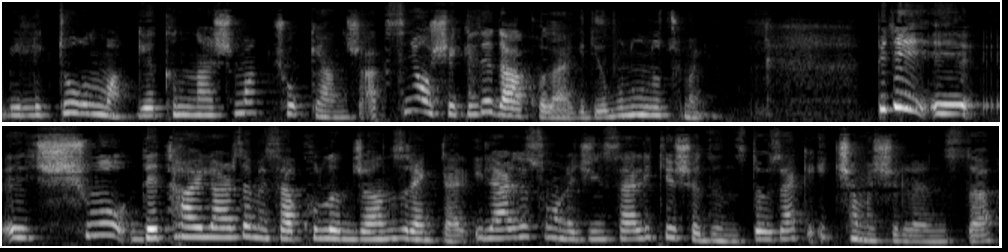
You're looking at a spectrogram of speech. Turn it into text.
birlikte olmak, yakınlaşmak çok yanlış. Aksine o şekilde daha kolay gidiyor. Bunu unutmayın. Bir de e, e, şunu detaylarda mesela kullanacağınız renkler. İleride sonra cinsellik yaşadığınızda özellikle iç çamaşırlarınızda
